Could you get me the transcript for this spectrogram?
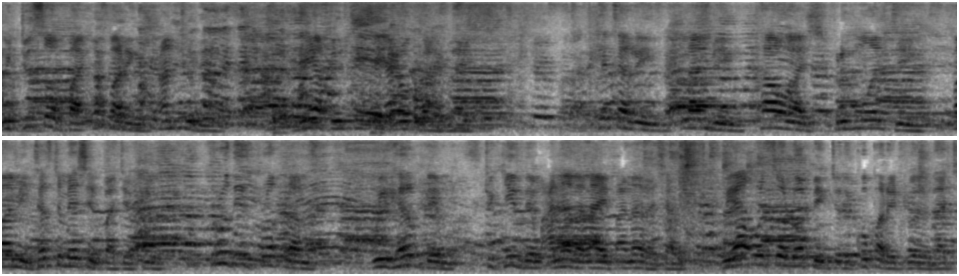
We do so by offering unto them rehabilitation programs like catering, plumbing, car wash, fruit malting, farming, just to mention but a few. Through these programs, we help them to give them another life, another chance. We are also lobbying to the corporate world that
